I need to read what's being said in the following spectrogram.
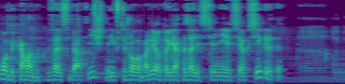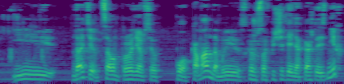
обе команды показали себя отлично, и в тяжелой борьбе в итоге оказались сильнее всех Секреты. И давайте в целом пройдемся по командам и скажу свое впечатление о каждой из них.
